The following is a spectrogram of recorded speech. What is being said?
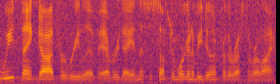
We thank God for Reliv every day, and this is something we're going to be doing for the rest of our life.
